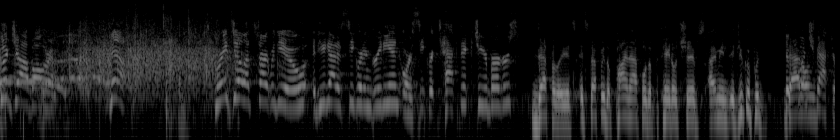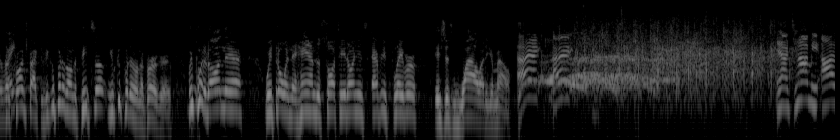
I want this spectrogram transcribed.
Good job all around. Now, Maurizio, let's start with you. Do you got a secret ingredient or a secret tactic to your burgers? Definitely. It's, it's definitely the pineapple, the potato chips. I mean, if you could put The that crunch on, factor, right? The crunch factor. If you could put it on the pizza, you could put it on a burger. We put it on there. We throw in the ham, the sauteed onions. Every flavor is just wow out of your mouth. All right, all right. Now, Tommy, I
